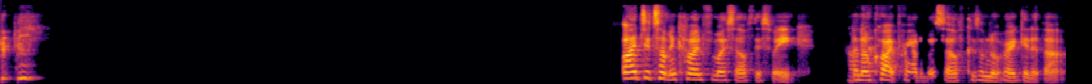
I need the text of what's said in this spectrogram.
I did something kind for myself this week, and I'm quite proud of myself because I'm not very good at that.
